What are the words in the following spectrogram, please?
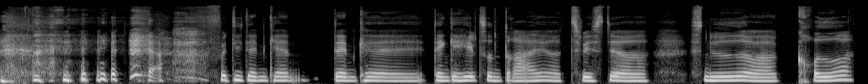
Ja. Fordi den kan, den, kan, den kan hele tiden dreje og twiste og snyde og krydre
